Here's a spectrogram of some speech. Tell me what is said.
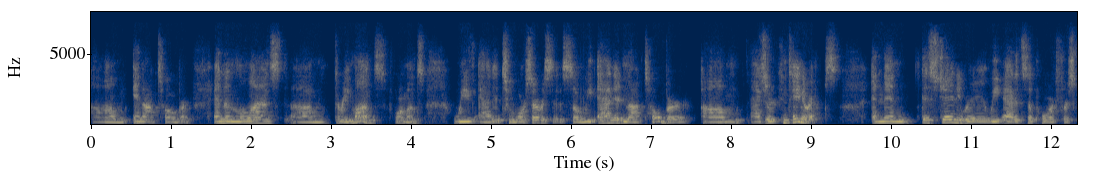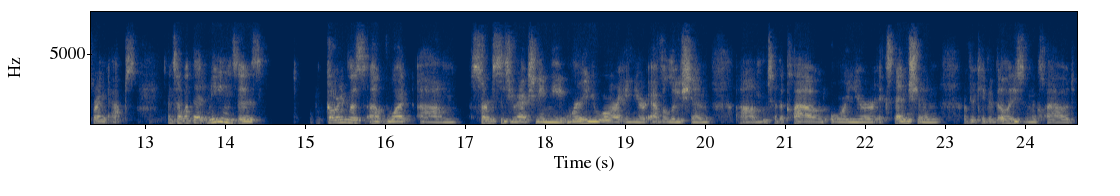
um, in October. And in the last um, three months, four months, we've added two more services. So we added in October um, Azure Container Apps. And then this January, we added support for Spring apps. And so what that means is, regardless of what um, services you actually need, where you are in your evolution um, to the cloud or your extension of your capabilities in the cloud,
